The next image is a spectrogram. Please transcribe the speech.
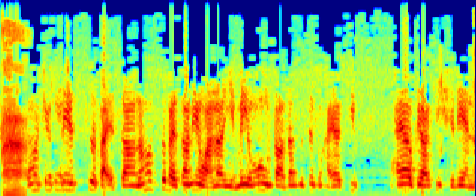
啊然后叫他练四百张，然后四百张练完了也没有梦到，但是这种还要继还要不要继续练呢？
